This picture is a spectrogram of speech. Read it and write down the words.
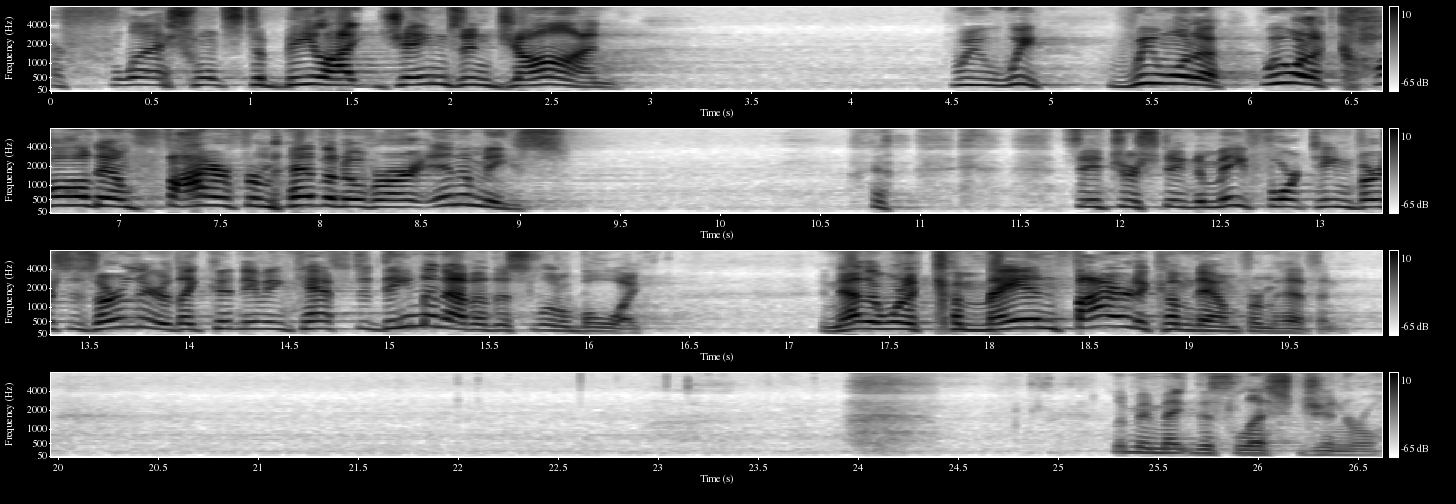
Our flesh wants to be like James and John we, we, we want to we wanna call down fire from heaven over our enemies. it's interesting to me, 14 verses earlier, they couldn't even cast a demon out of this little boy. And now they want to command fire to come down from heaven. Let me make this less general.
